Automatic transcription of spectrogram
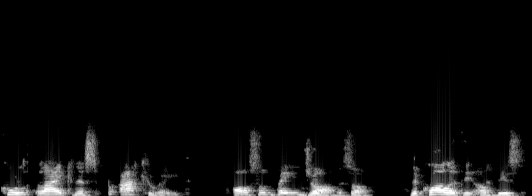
cool likeness, accurate, awesome paint job. So the quality of these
